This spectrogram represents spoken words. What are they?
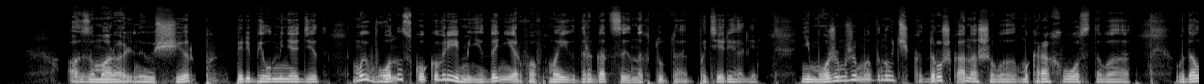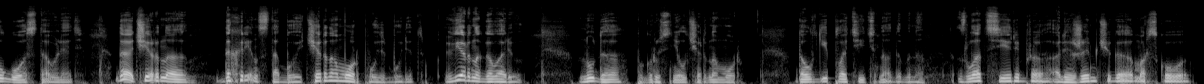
«А за моральный ущерб?» — перебил меня дед. «Мы вон сколько времени до нервов моих драгоценных тут а, потеряли. Не можем же мы, внучек, дружка нашего макрохвостого в долгу оставлять. Да, Черно... Да хрен с тобой, Черномор пусть будет. Верно говорю». «Ну да», — погрустнел Черномор. «Долги платить надо надобно. Злат серебра, али жемчуга морского».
